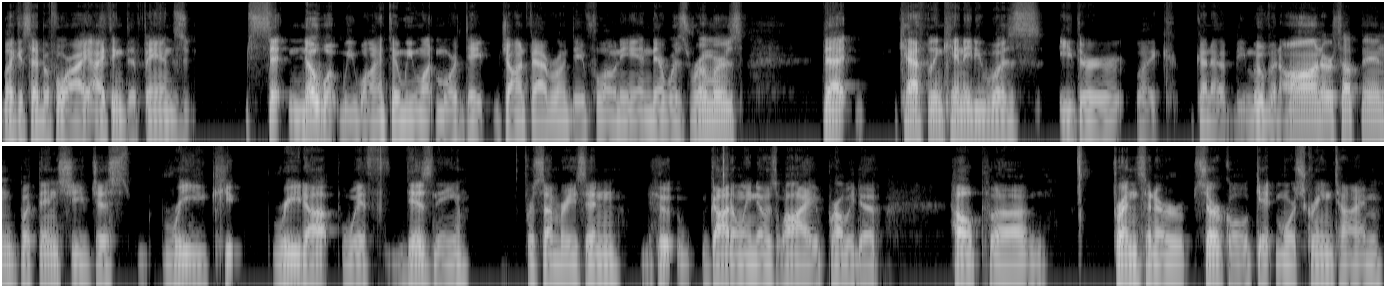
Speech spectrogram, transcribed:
like I said before, I, I think the fans set, know what we want, and we want more Dave, Jon Favreau and Dave Filoni. And there was rumors that Kathleen Kennedy was either like gonna be moving on or something, but then she just re read up with Disney for some reason. Who God only knows why, probably to help um, friends in her circle get more screen time.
